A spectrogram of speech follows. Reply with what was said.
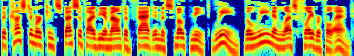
The customer can specify the amount of fat in the smoked meat, lean, the lean and less flavorful end.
